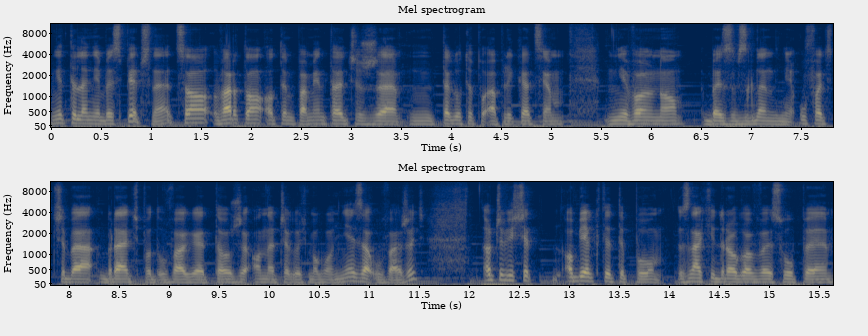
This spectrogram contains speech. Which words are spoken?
nie tyle niebezpieczne, co warto o tym pamiętać, że mm, tego typu aplikacjom nie wolno bezwzględnie ufać. Trzeba brać pod uwagę to, że one czegoś mogą nie zauważyć. Oczywiście obiekty typu znaki drogowe, słupy,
